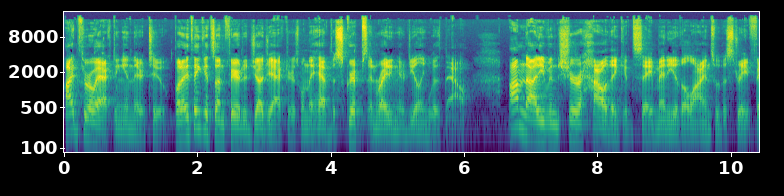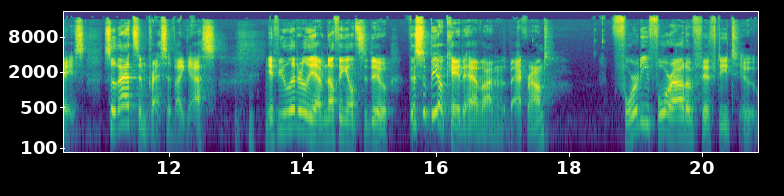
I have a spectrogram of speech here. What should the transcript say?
I'd throw acting in there too, but I think it's unfair to judge actors when they have the scripts and writing they're dealing with now. I'm not even sure how they can say many of the lines with a straight face, so that's impressive, I guess. if you literally have nothing else to do, this would be okay to have on in the background. 44 out of 52.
